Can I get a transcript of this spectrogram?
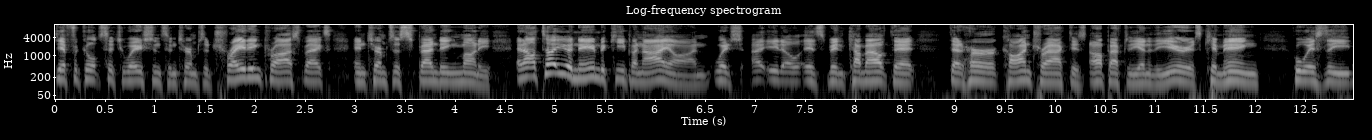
difficult situations in terms of trading prospects, in terms of spending money. And I'll tell you a name to keep an eye on, which uh, you know it's been come out that that her contract is up after the end of the year. Is Kim Ng, who is the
